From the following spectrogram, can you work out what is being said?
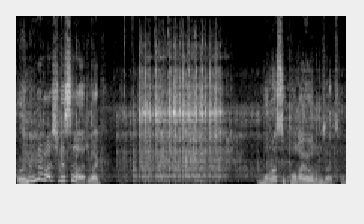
Önümde başkası var bak. Burası kolay oğlum zaten.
